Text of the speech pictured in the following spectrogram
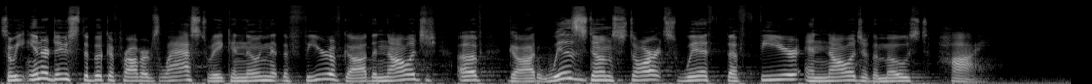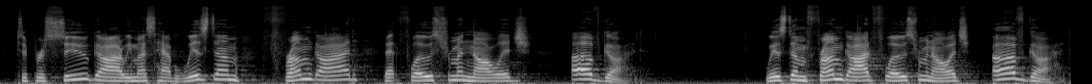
So we introduced the book of Proverbs last week, and knowing that the fear of God, the knowledge of God, wisdom starts with the fear and knowledge of the Most High. To pursue God, we must have wisdom from God that flows from a knowledge of God. Wisdom from God flows from a knowledge of God.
